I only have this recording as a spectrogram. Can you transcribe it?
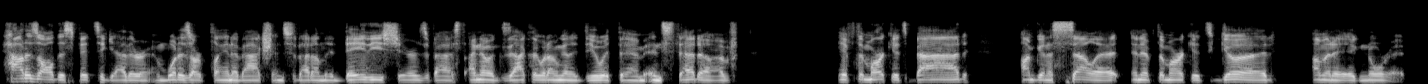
How does all this fit together and what is our plan of action so that on the day these shares vest i know exactly what i'm going to do with them instead of if the market's bad I'm going to sell it. And if the market's good, I'm going to ignore it,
